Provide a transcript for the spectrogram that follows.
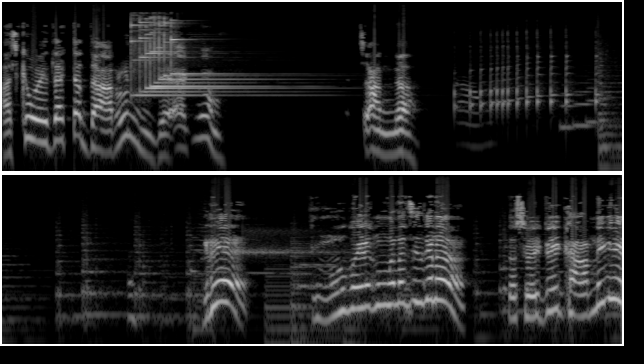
আজকে ওয়েদারটা দারুণ দেখো চাঙ্গা। রে তুই মুখ এরকম বানাচ্ছিস কেন? তো শরীর খারাপ নাকি?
